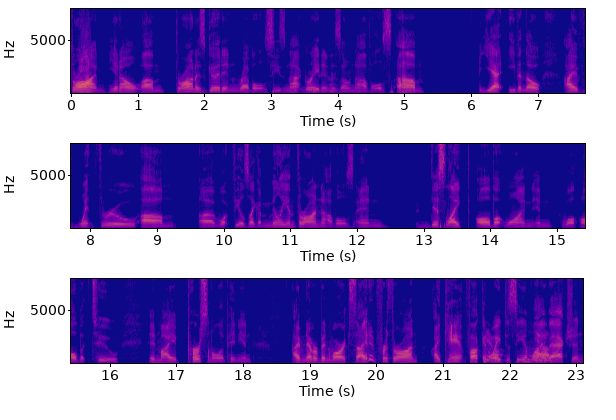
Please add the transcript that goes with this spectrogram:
Thrawn, you know, um, Thrawn is good in Rebels. He's not great in his own novels. Um, yet even though I've went through um, uh, what feels like a million Thrawn novels and disliked all but one and well all but two in my personal opinion I've never been more excited for Thrawn I can't fucking yeah. wait to see him live yeah. action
